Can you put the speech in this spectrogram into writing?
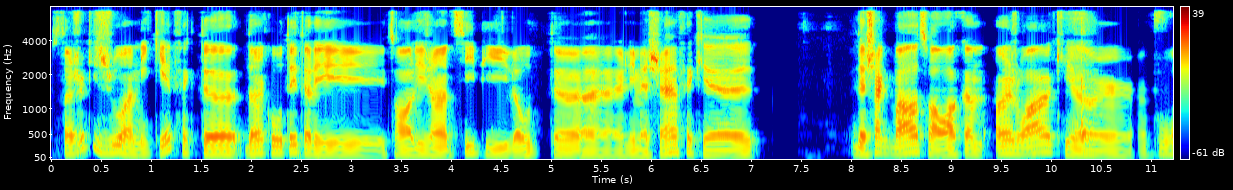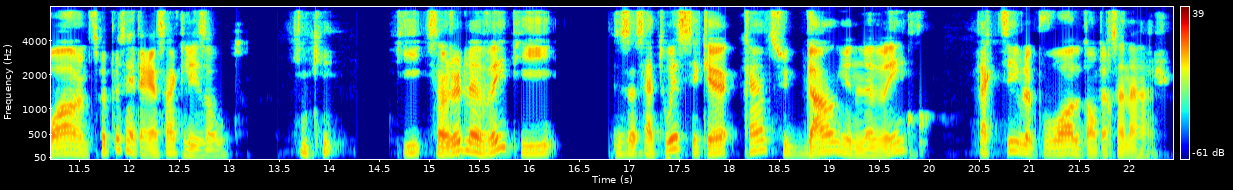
C'est un jeu qui se joue en équipe, fait que t'as- d'un côté t'as les, avoir les gentils puis l'autre t'as euh, les méchants, fait que de chaque bord tu vas avoir comme un joueur qui a un, un pouvoir un petit peu plus intéressant que les autres. Ok. Puis c'est un jeu de levée, puis ça, sa twist, c'est que quand tu gagnes une levée, t'actives le pouvoir de ton personnage.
